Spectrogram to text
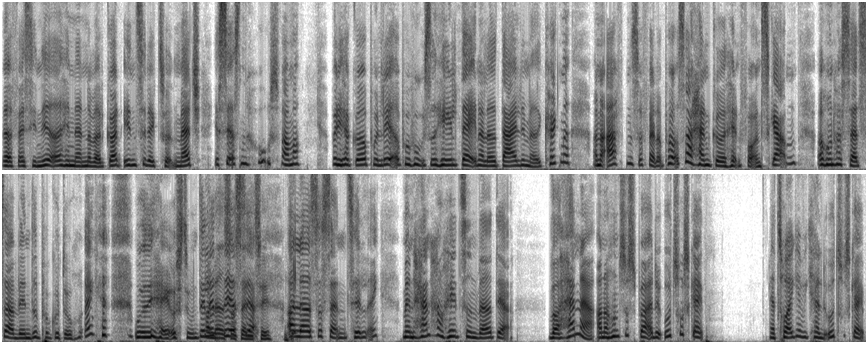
været fascineret af hinanden og været et godt intellektuelt match. Jeg ser sådan et hus for mig, hvor de har gået og poleret på huset hele dagen og lavet dejlig mad i køkkenet, og når aftenen så falder på, så har han gået hen foran skærmen, og hun har sat sig og ventet på Godot, ikke? ude i havestuen. Det er og lidt det, jeg Til. Og lavet sig sand til. Ikke? Men han har jo hele tiden været der, hvor han er, og når hun så spørger, er det utroskab? Jeg tror ikke, jeg vil kalde det utroskab,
